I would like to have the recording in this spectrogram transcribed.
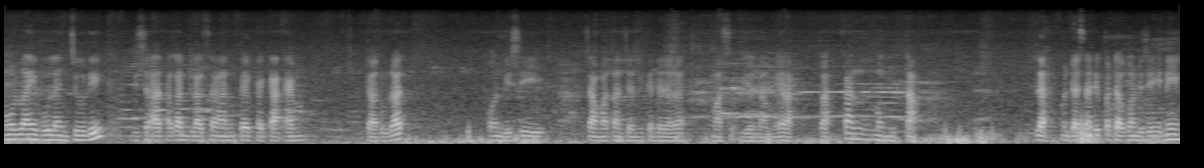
mulai bulan Juli di saat akan dilaksanakan PPKM darurat, kondisi Kecamatan Jatinegara masuk zona merah, bahkan memutar. Lah, mendasari pada kondisi ini,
